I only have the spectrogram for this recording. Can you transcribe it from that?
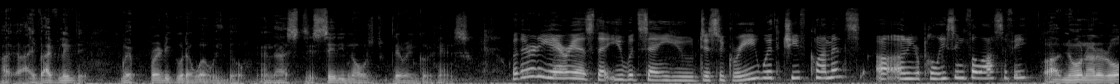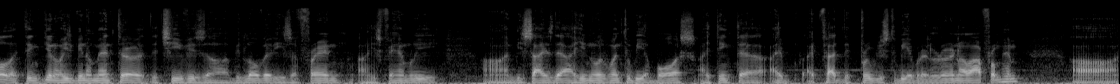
I, I've, I've lived it. We're pretty good at what we do, and that's the city knows they're in good hands. Were there any areas that you would say you disagree with Chief Clements uh, on your policing philosophy? Uh, no, not at all. I think you know he's been a mentor. The chief is uh, beloved. He's a friend. Uh, his family, uh, and besides that, he knows when to be a boss. I think that I've, I've had the privilege to be able to learn a lot from him. Uh,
